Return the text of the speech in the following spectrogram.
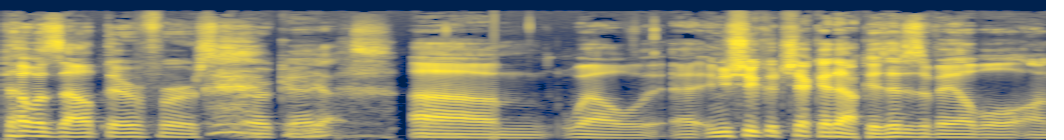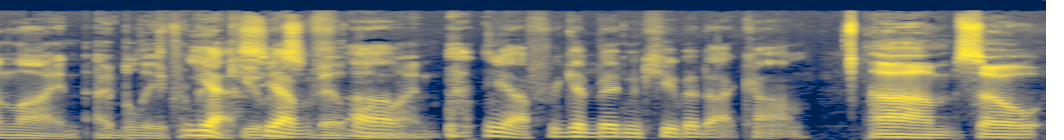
that was out there first. Okay. Yes. Um. Well, uh, and you should go check it out because it is available online. I believe. From Yes, Cuba yeah, available uh, online. yeah, forbiddencuba.com. Um, so,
